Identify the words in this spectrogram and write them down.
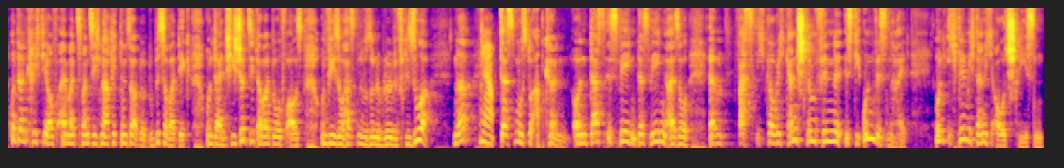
und dann kriegt die auf einmal 20 Nachrichten und sagt, "Oh, du bist aber dick und dein T-Shirt sieht aber doof aus und wieso hast du so eine blöde Frisur? Ne? Ja. Das musst du abkönnen. Und das ist wegen, deswegen, also, ähm, was ich glaube ich ganz schlimm finde, ist die Unwissenheit. Und ich will mich da nicht ausschließen.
